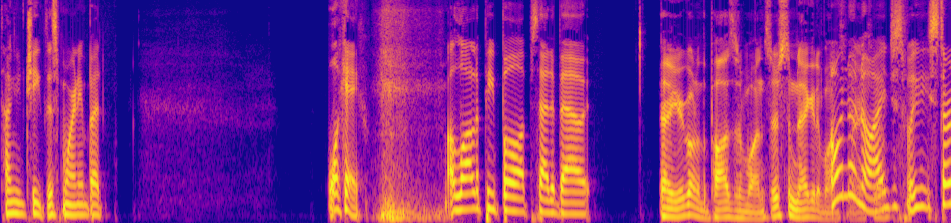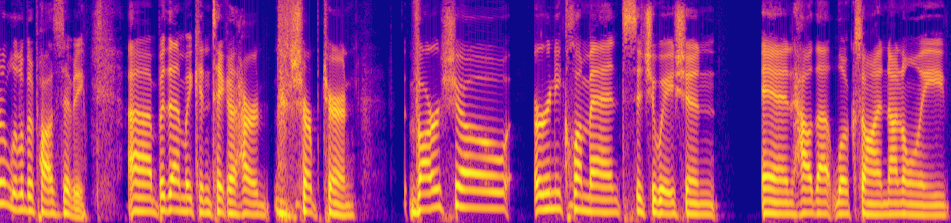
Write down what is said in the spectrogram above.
tongue in cheek this morning, but okay. A lot of people upset about Oh, you're going to the positive ones. There's some negative ones. Oh no, no! too. I just we start a little bit of positivity, uh, but then we can take a hard, sharp turn. Varsho, Ernie Clement situation, and how that looks on not only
